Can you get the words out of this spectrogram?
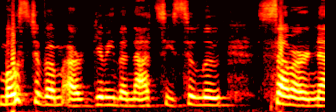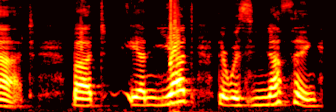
most of them are giving the Nazi salute, some are not. But and yet there was nothing,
